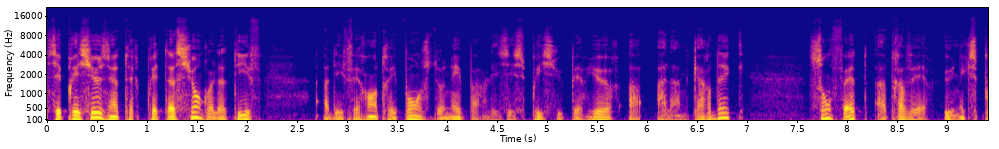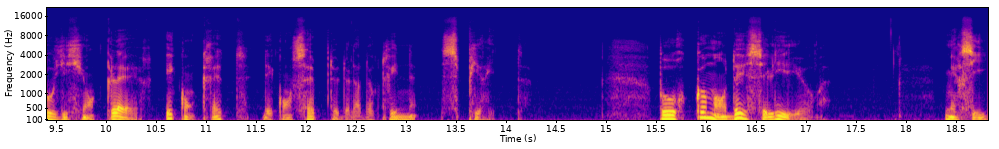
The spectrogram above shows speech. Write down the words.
Ces précieuses interprétations relatives différentes réponses données par les esprits supérieurs à Alan Kardec sont faites à travers une exposition claire et concrète des concepts de la doctrine spirit. Pour commander ces livres, merci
